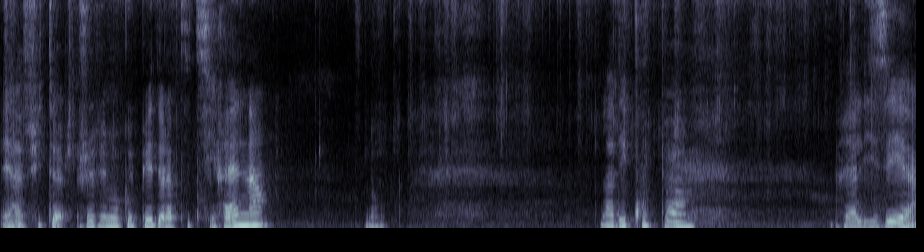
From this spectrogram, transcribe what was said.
Et ensuite, je vais m'occuper de la petite sirène. Donc, la découpe euh, réalisée euh,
